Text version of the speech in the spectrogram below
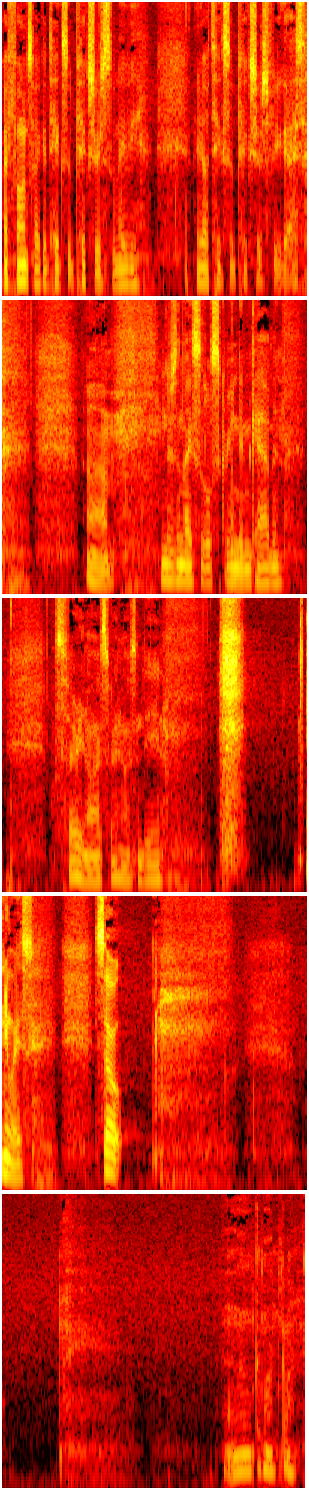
my phone so I could take some pictures. So maybe maybe I'll take some pictures for you guys. Um, there's a nice little screened-in cabin. It's very nice, very nice indeed. Anyways, so Oh, come on, come on.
